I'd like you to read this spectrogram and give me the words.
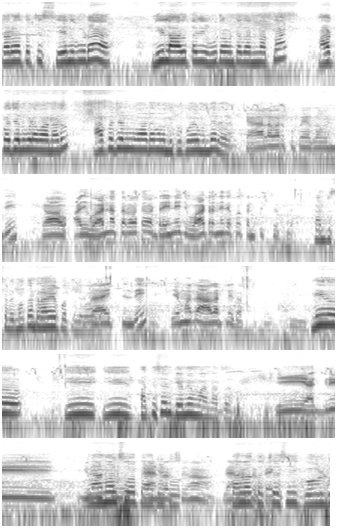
తర్వాత వచ్చేసి సేను కూడా నీళ్ళు ఆగుతుంది ఊట ఉంటుంది అన్నట్ల ఆక్వజల్ కూడా వాడినాడు. ఆక్వజల్ వాడడం వల్ల మీకు ఉపయోగం ఉందా లేదా? చాలా వరకు ఉపయోగం ఉంది. అది వాడిన తర్వాత డ్రైనేజ్ వాటర్ అనేది ఎక్కువ కనిపిస్తట్లేదు. కనిపిస్తలేదు. మొత్తం డ్రై అయిపోతుంది డ్రై అవుతుంది. ఏమాత్రం ఆగట్లేదు అసలు. మీరు ఈ ఈ పత్తి సేనుకి ఏమేమి వాడినారు సార్? ఈ అగ్రి Granules packet. తర్వాత వచ్చేసి గోల్డ్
